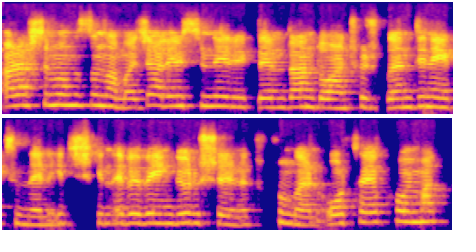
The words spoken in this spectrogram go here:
araştırmamızın amacı Alevi Sünni evliliklerinden doğan çocukların din eğitimlerine ilişkin ebeveyn görüşlerini, tutumlarını ortaya koymak,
